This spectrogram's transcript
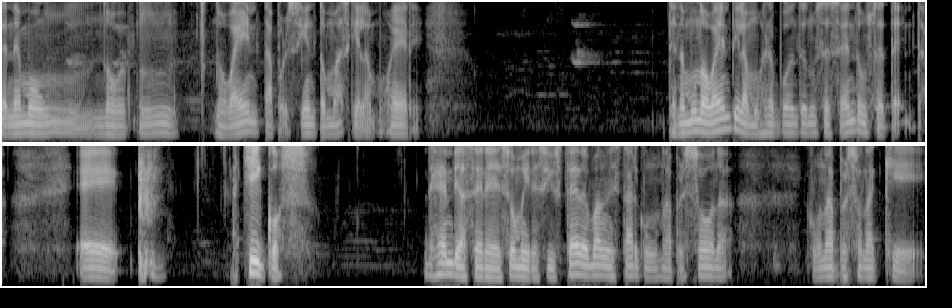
Tenemos un, no- un 90% más que las mujeres. Tenemos un 90 y las mujeres pueden tener un 60, un 70. Eh, chicos, dejen de hacer eso. Mire, si ustedes van a estar con una persona, con una persona que,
